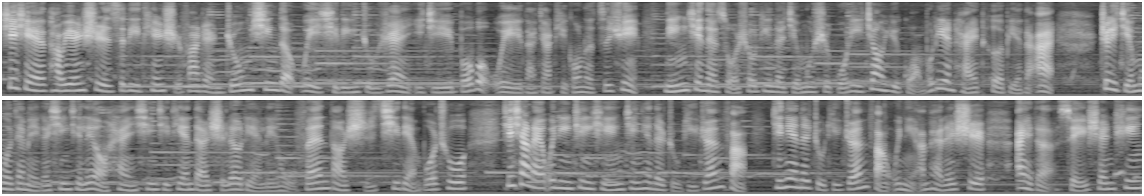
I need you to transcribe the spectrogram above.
谢谢桃园市私立天使发展中心的魏麒麟主任以及伯伯为大家提供的资讯。您现在所收听的节目是国立教育广播电台特别的爱。这个节目在每个星期六和星期天的十六点零五分到十七点播出。接下来为您进行今天的主题专访。今天的主题专访为您安排的是《爱的随身听》，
